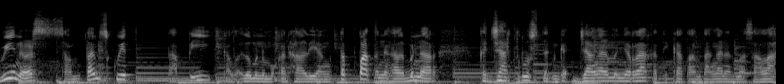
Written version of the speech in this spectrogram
winners sometimes quit. Tapi kalau lo menemukan hal yang tepat dan hal benar, kejar terus dan jangan menyerah ketika tantangan dan masalah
